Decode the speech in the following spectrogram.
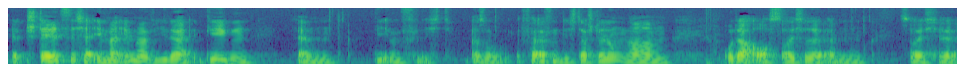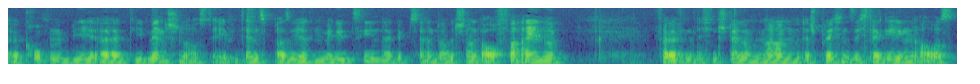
äh, stellt sich ja immer, immer wieder gegen ähm, die Impfpflicht. Also veröffentlichter Stellungnahmen oder auch solche ähm, solche äh, Gruppen wie äh, die Menschen aus der evidenzbasierten Medizin, da gibt es ja in Deutschland auch Vereine, veröffentlichen Stellungnahmen, sprechen sich dagegen aus.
